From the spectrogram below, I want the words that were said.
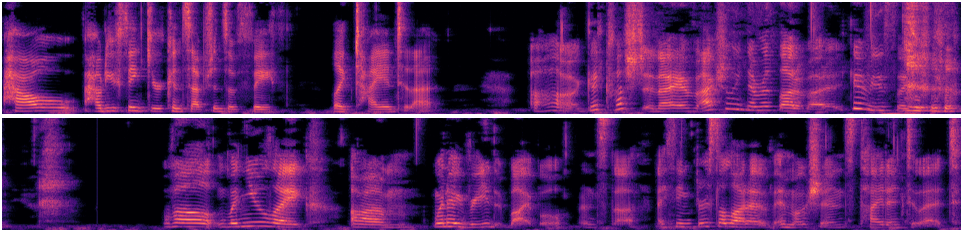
how how do you think your conceptions of faith like tie into that? Ah, good question. I have actually never thought about it. Give me a second. well, when you like um when I read the Bible and stuff, I think there's a lot of emotions tied into it.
